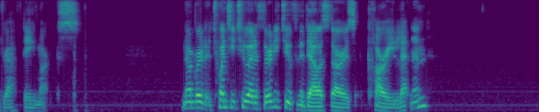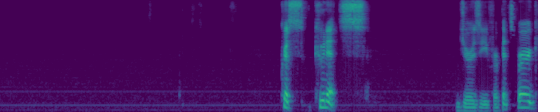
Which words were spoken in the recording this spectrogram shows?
Draft day marks. Numbered 22 out of 32 for the Dallas Stars, Kari Lehtonen. Chris Kunitz, jersey for Pittsburgh.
